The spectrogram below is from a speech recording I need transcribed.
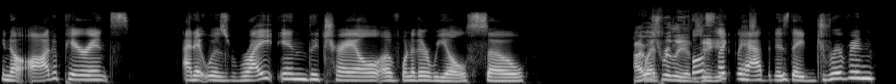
you know, odd appearance. And it was right in the trail of one of their wheels. So I was really most digging. likely happened is they driven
